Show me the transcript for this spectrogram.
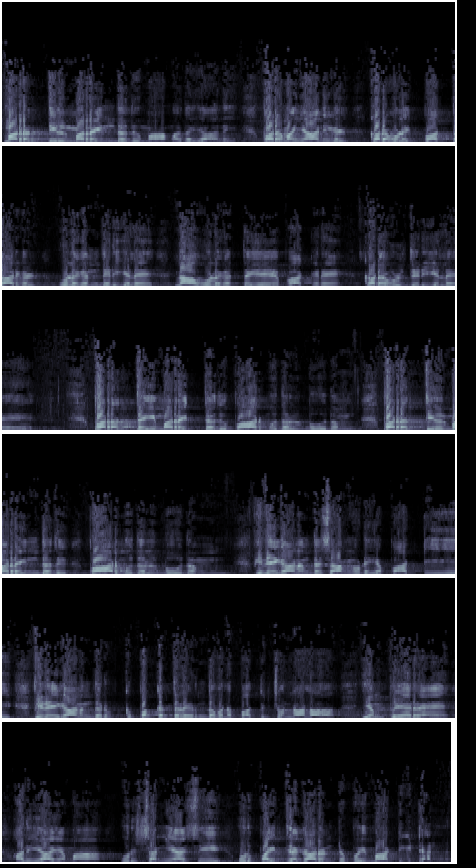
மரத்தில் மறைந்தது மாமத யானை. பரம ஞானிகள் கடவுளை பார்த்தார்கள். உலகம் தெரியலே. நான் உலகத்தையே பார்க்கிறேன். கடவுள் தெரியலே. பரத்தை மறைத்தது பார்முதல் பூதம் பரத்தில் மறைந்தது பார்முதல் பூதம். விவேகானந்த சாமியுடைய பாட்டி விவேகானந்தருக்கு பக்கத்தில் இருந்தவனை பார்த்து சொன்னாலா என் பேரன் அநியாயமா? ஒரு சன்னியாசி ஒரு பைத்தியக்காரன்ட்ட போய் மாட்டிக்கிட்டான்னு.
